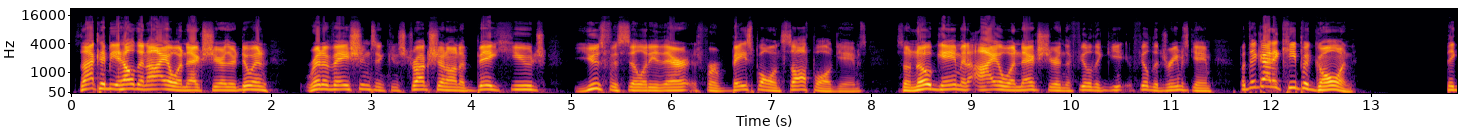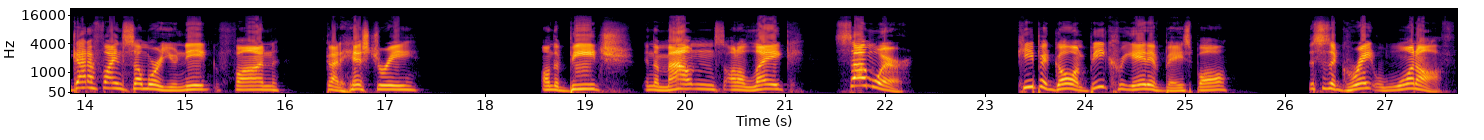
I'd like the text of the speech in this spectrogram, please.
It's not going to be held in Iowa next year. They're doing renovations and construction on a big, huge youth facility there for baseball and softball games. So no game in Iowa next year in the Field of, Field of Dreams game, but they got to keep it going. They got to find somewhere unique, fun, got history on the beach, in the mountains, on a lake, somewhere. Keep it going. Be creative, baseball. This is a great one off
